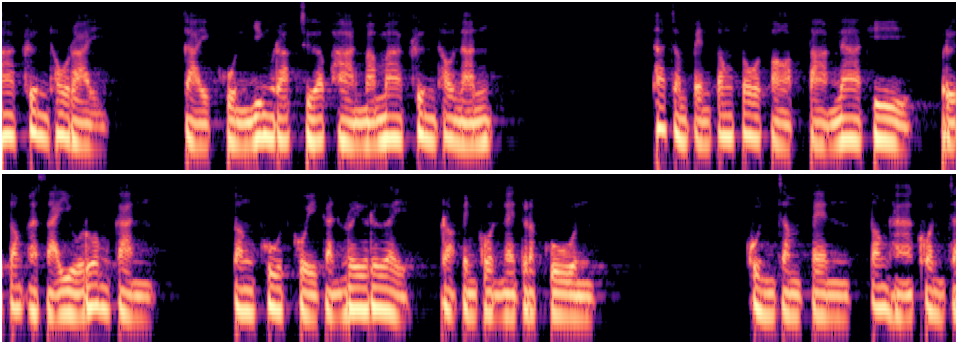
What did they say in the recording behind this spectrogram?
มากขึ้นเท่าไหร่ ใจคุณยิ่งรับเชื้อพาลมามากขึ้นเท่านั้น ถ้าจำเป็นต้องโต้ตอบตามหน้าที่ หรือต้องอาศัยอยู่ร่วมกัน ต้องพูดคุยกันเรื่อยๆ เพราะเป็นคนในตระกูล คุณจำเป็นต้องหาคนใจ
